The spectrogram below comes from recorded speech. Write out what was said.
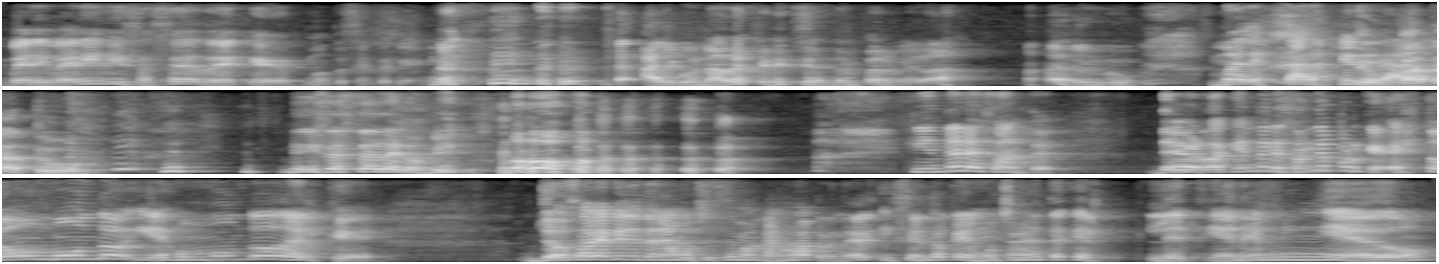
Beriberi dice de que no te sientes bien. Alguna definición de enfermedad. Algún malestar De un general. patatú. Dícese de lo mismo. Qué interesante. De verdad que interesante porque es todo un mundo y es un mundo del que yo sabía que yo tenía muchísimas ganas de aprender y siento que hay mucha gente que le tiene miedo.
